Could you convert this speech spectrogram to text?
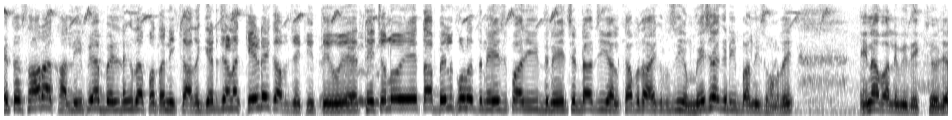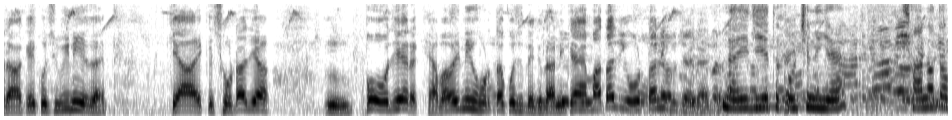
ਇੱਥੇ ਸਾਰਾ ਖਾਲੀ ਪਿਆ ਬਿਲਡਿੰਗ ਦਾ ਪਤਾ ਨਹੀਂ ਕਦ ਗਿਰ ਜਾਣਾ, ਕਿਹੜੇ ਕਬਜ਼ੇ ਕੀਤੇ ਹੋਏ ਆ ਇੱਥੇ? ਚਲੋ, ਇਹ ਤਾਂ ਬਿਲਕੁਲ ਦਿਨੇਸ਼ ਭਾਜੀ, ਦਿਨੇਸ਼ ਚੱਡਾ ਜੀ, ਹਲਕਾ ਵਿਧਾਇਕ, ਤੁਸੀਂ ਹਮੇਸ਼ਾ ਗਰੀਬਾਂ ਦੀ ਸੁਣਦੇ। ਇਹਨਾਂ ਵੱਲ ਵੀ ਦੇਖਿਓ ਜਰਾ ਆ ਕੇ ਕੁਝ ਵੀ ਨਹੀਂ ਹੈਗਾ ਇੱਥੇ। ਕਿਆ ਇੱਕ ਛੋਟਾ ਜਿਹਾ ਭੋਜ ਜਿਹਾ ਰੱਖਿਆ ਵਾ ਨਹੀਂ, ਹੋਰ ਤਾਂ ਕੁਝ ਦਿਖਦਾ ਨਹੀਂ। ਕਿਹਾ ਮਾਤਾ ਜੀ, ਹੋਰ ਤਾਂ ਨਹੀਂ ਕੁਝ ਹੈਗਾ ਇੱਥੇ? ਨਹੀਂ ਜੀ, ਇਹ ਤਾਂ ਕੁਝ ਨਹੀਂ ਹੈ। ਸਾਨੂੰ ਤਾਂ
